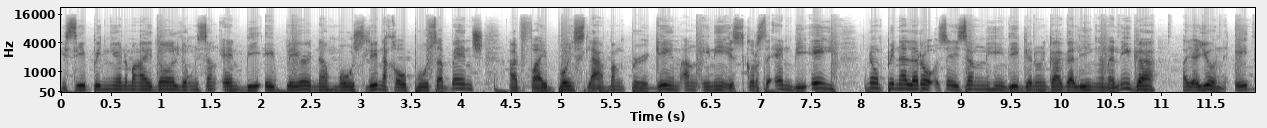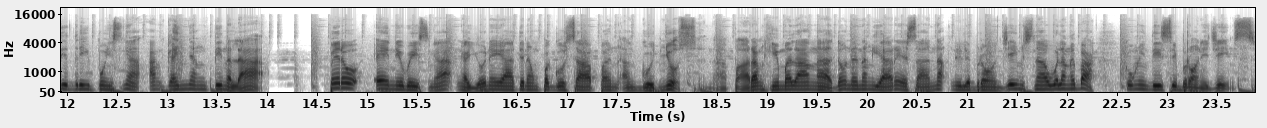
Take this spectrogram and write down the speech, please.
Isipin niyo na mga idol yung isang NBA player na mostly nakaupo sa bench at 5 points lamang per game ang ini-score sa NBA nung pinalaro sa isang hindi ganun kagalingan na liga ay ayun 83 points nga ang kanyang tinala. Pero anyways nga, ngayon ay atin ang pag-usapan ang good news na parang himala nga daw na nangyari sa anak ni Lebron James na walang iba kung hindi si Bronny James.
